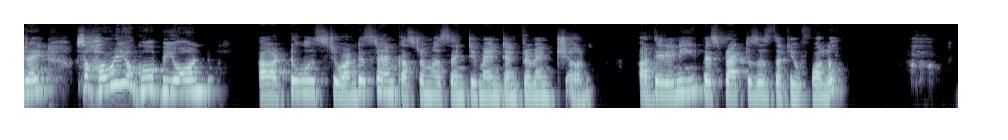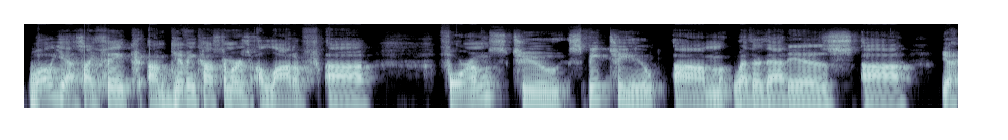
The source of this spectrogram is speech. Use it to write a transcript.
right? So how do you go beyond uh, tools to understand customer sentiment and prevent churn? Are there any best practices that you follow? Well, yes, I think um, giving customers a lot of uh, forums to speak to you, um, whether that is uh, yeah,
